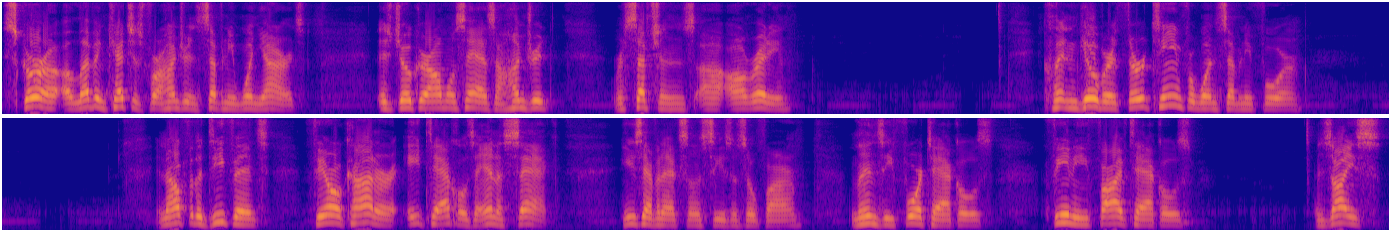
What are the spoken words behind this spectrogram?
Skura, 11 catches for 171 yards. This Joker almost has 100 receptions uh, already. Clinton Gilbert, 13 for 174. And now for the defense, Fair O'Connor, 8 tackles and a sack. He's having an excellent season so far. Lindsey, 4 tackles. Feeney, five tackles. Zeiss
